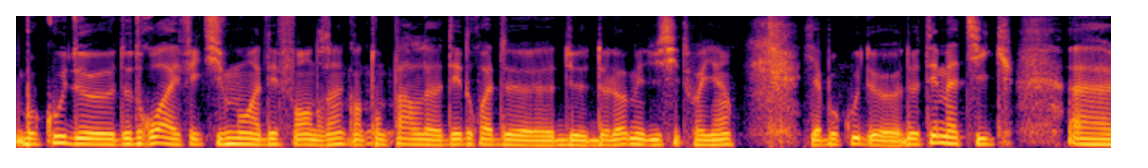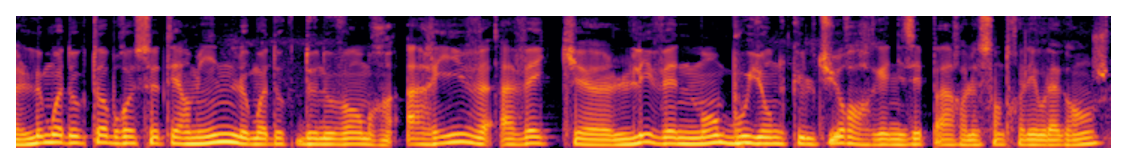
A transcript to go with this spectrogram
Beaucoup de, droits effectivement à défendre hein, quand on parle des droits de, l'homme et du citoyen. Il y a beaucoup de, thématiques. Le mois d'octobre se termine, le mois de novembre arrive avec l'événement Bouillon de culture organisé par le Centre Léo Lagrange.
